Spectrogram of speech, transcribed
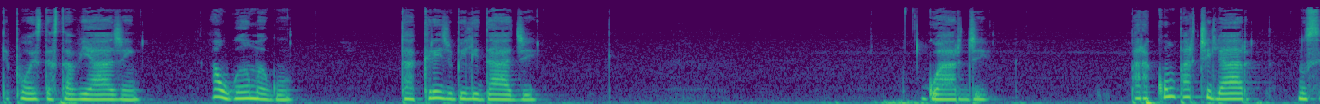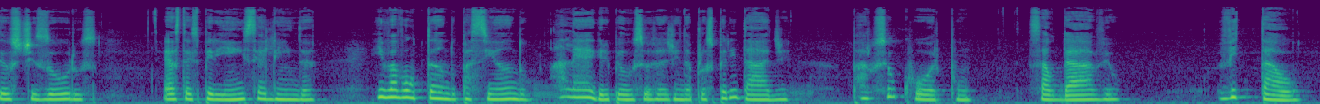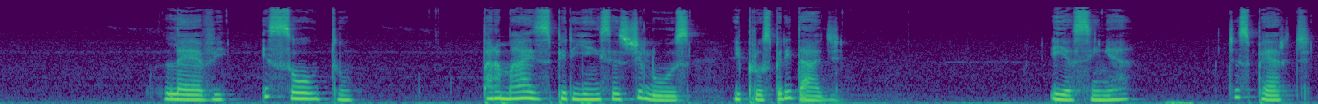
Depois desta viagem ao âmago da credibilidade, guarde para compartilhar nos seus tesouros esta experiência linda e vá voltando, passeando alegre pelo seu jardim da prosperidade para o seu corpo saudável, vital, leve e solto para mais experiências de luz e prosperidade. E assim é, desperte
